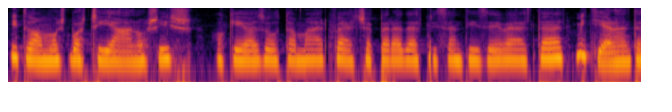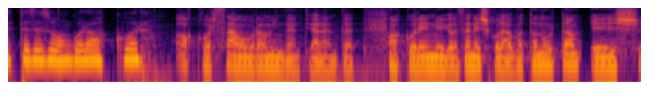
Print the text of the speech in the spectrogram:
Itt van most Bacsi János is, aki azóta már felcseperedett, hiszen tíz év eltelt. Mit jelentett ez a zongora akkor? Akkor számomra mindent jelentett. Akkor én még a zenéskolába tanultam, és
